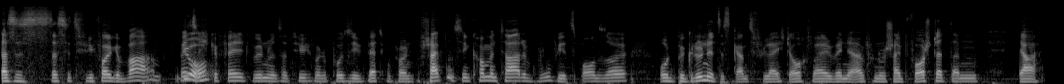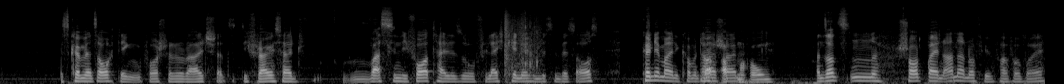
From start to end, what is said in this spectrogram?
Ja. dass es das jetzt für die Folge war. Wenn es Ja. euch gefällt, würden wir uns natürlich mal eine positive Wertung freuen. Schreibt uns in die Kommentare, wo wir jetzt bauen sollen und begründet das Ganze vielleicht auch, weil wenn ihr einfach nur schreibt Vorstadt, dann ja, das können wir jetzt auch denken, Vorstadt oder Altstadt. Die Frage ist halt, was sind die Vorteile so? Vielleicht kennt ihr euch ein bisschen besser aus. Könnt ihr mal in die Kommentare Ja, schreiben. Ansonsten schaut bei den anderen auf jeden Fall vorbei.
